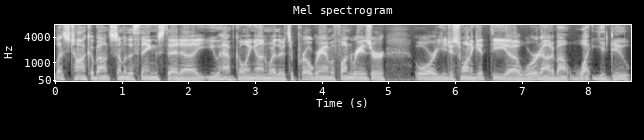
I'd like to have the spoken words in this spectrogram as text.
let's talk about some of the things that uh, you have going on, whether it's a program, a fundraiser, or you just want to get the uh, word out about what you do.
